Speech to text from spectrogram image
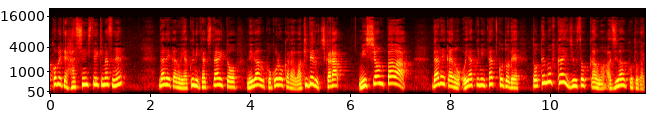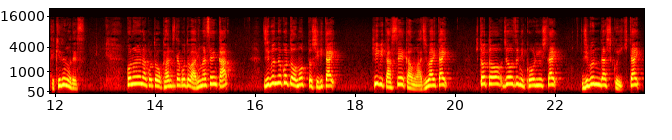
込めて発信していきますね。誰かの役に立ちたいと願う心から湧き出る力、ミッションパワー。誰かのお役に立つことでとても深い充足感を味わうことができるのです。このようなことを感じたことはありませんか？自分のことをもっと知りたい。日々達成感を味わいたい。人と上手に交流したい。自分らしく生きたい。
